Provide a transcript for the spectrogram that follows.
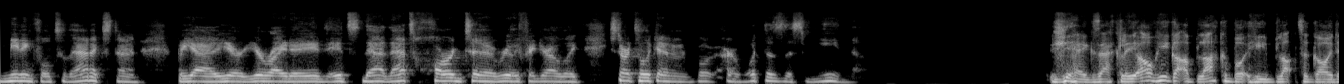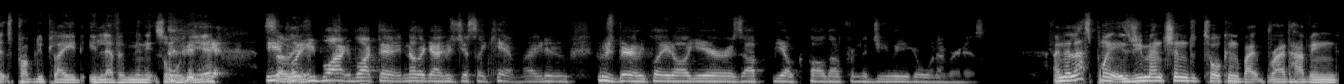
meaningful to that extent. But yeah, you're you're right. It, it's that that's hard to really figure out. Like start to look at it, what does this mean? Yeah, exactly. Oh, he got a block, but he blocked a guy that's probably played 11 minutes all year. yeah. He, so, he blocked, he blocked another guy who's just like him, right? Who who's barely played all year, is up, you know, called up from the G League or whatever it is. And the last point is you mentioned talking about Brad having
